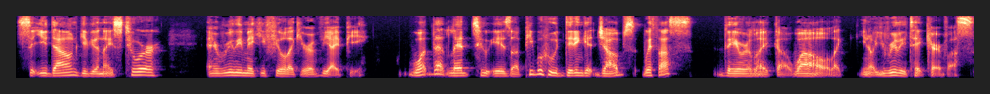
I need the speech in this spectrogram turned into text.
sit you down, give you a nice tour, and really make you feel like you're a VIP. What that led to is uh, people who didn't get jobs with us, they were like, uh, "Wow, like you know, you really take care of us."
